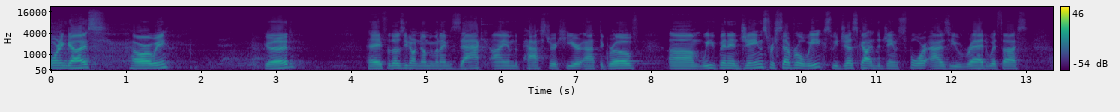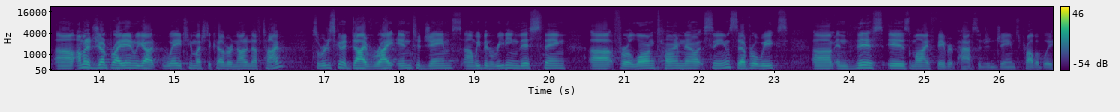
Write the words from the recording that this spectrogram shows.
morning, guys. How are we? Good. Hey, for those of you who don't know me, my name's Zach. I am the pastor here at the Grove. Um, we've been in James for several weeks. We just got into James 4 as you read with us. Uh, I'm going to jump right in. We got way too much to cover, not enough time. So we're just going to dive right into James. Uh, we've been reading this thing uh, for a long time now, it seems, several weeks. Um, and this is my favorite passage in James, probably.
